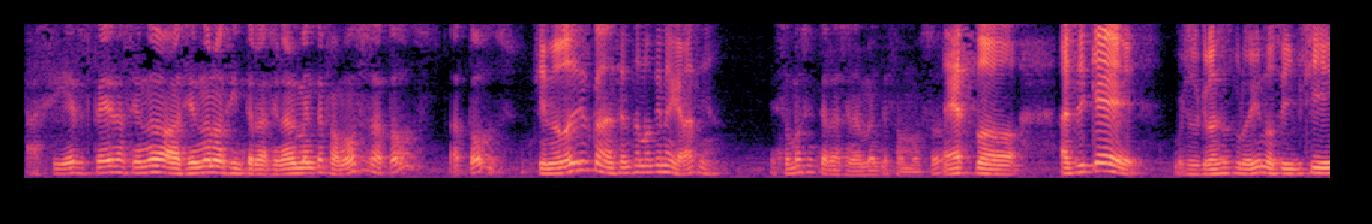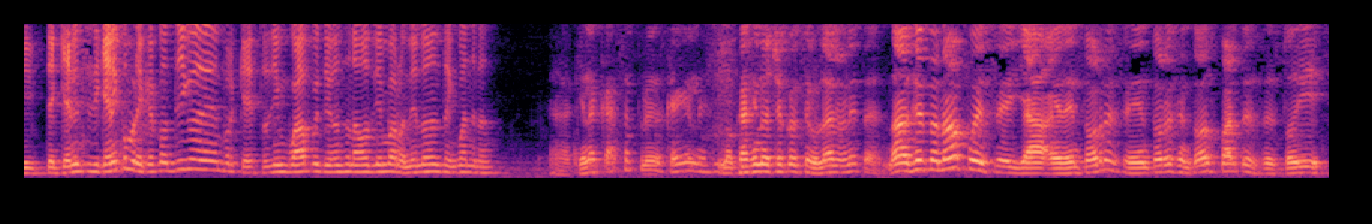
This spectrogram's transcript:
Así es, ustedes haciendo, haciéndonos internacionalmente famosos a todos, a todos. Si no lo dices con acento no tiene gracia. Somos internacionalmente famosos. Eso. Así que, muchas gracias por oírnos. Si, si, te quieren, si se quieren comunicar contigo, porque estás bien guapo y tienes una voz bien varonil, ¿dónde te encuentran? Aquí en la casa, pues, cáigale. No, casi no checo el celular, la neta. No, es cierto, no, pues eh, ya, Eden Torres, Eden Torres en todas partes. Estoy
